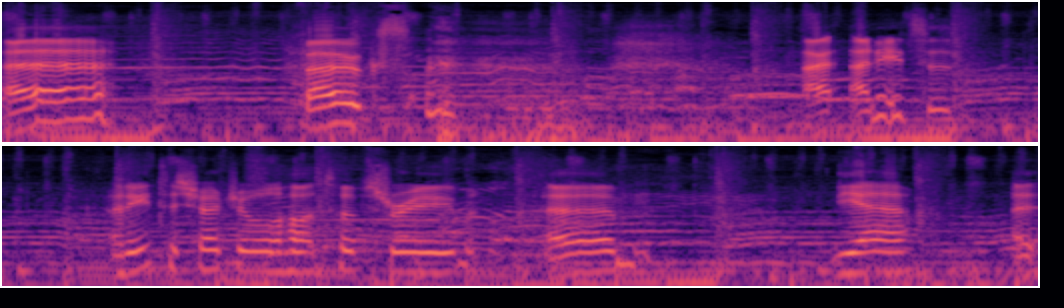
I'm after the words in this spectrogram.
Uh, folks, I I need to I need to schedule a hot tub stream. Um, yeah. Uh,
